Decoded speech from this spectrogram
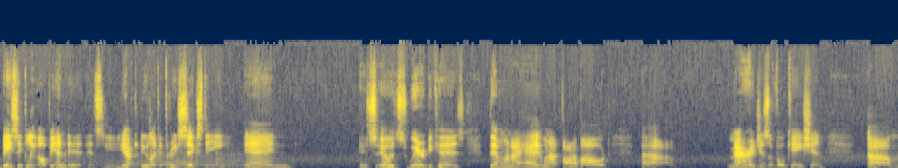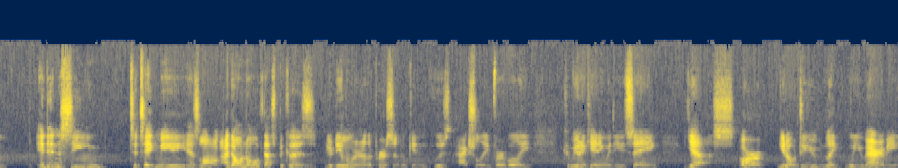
basically upended. It's you have to do like a 360, and it's it was weird because then when I had when I thought about uh, marriage as a vocation, um, it didn't seem to take me as long. I don't know if that's because you're dealing with another person who can who's actually verbally communicating with you saying yes or you know do you like will you marry me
